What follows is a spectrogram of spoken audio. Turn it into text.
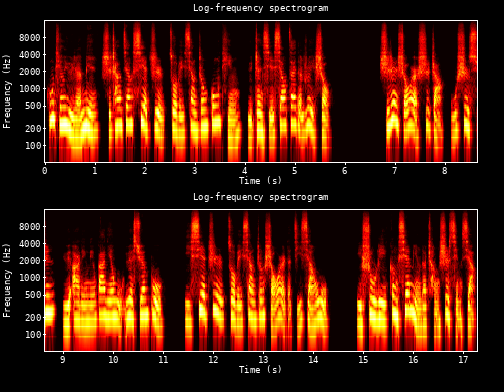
宫廷与人民时常将谢智作为象征宫廷与镇邪消灾的瑞兽。时任首尔市长吴世勋于二零零八年五月宣布。以谢智作为象征首尔的吉祥物，以树立更鲜明的城市形象。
